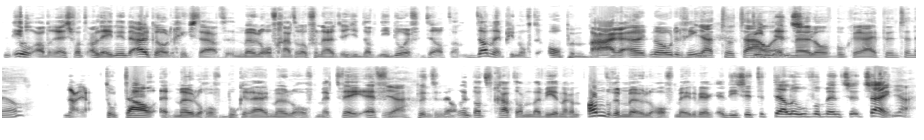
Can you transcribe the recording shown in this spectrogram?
mailadres wat alleen in de uitnodiging staat. Meulenhof gaat er ook vanuit dat je dat niet doorvertelt dan. Dan heb je nog de openbare uitnodiging. Ja, totaal mensen- meulenhofboekerij.nl. Nou ja, totaal het Meulenhof Boekerij, Meulenhof met 2f.nl. Ja. En dat gaat dan weer naar een andere Meulenhof medewerker. En die zit te tellen hoeveel mensen het zijn. Ja.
